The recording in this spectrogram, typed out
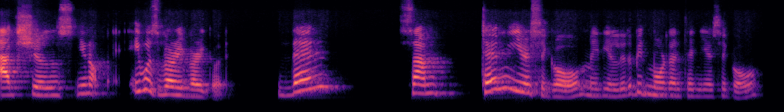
actions. You know, it was very, very good. Then some 10 years ago, maybe a little bit more than 10 years ago,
